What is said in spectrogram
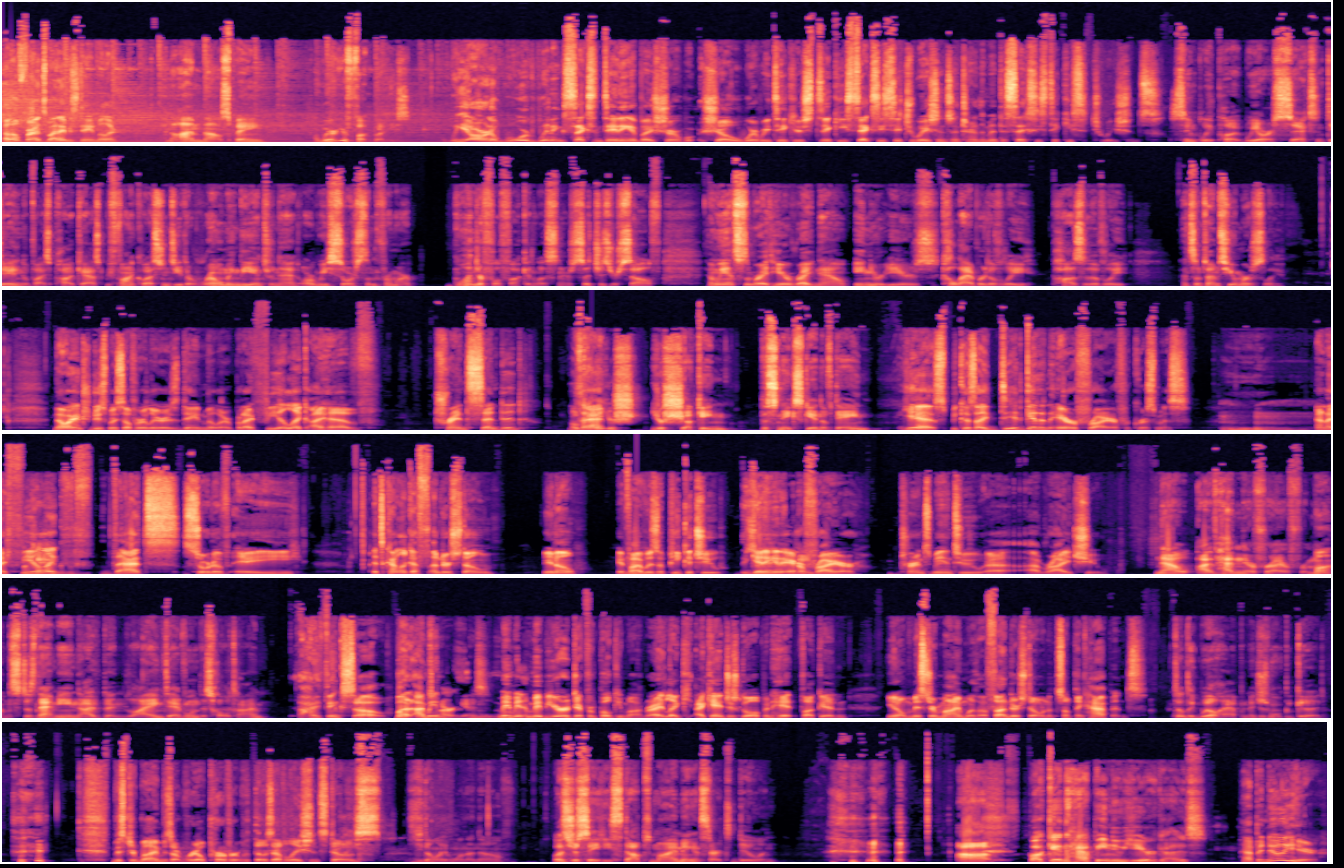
Hello, friends. My name is Dane Miller. And I'm Niall Spain, and we're your fuck buddies. We are an award winning sex and dating advice show, show where we take your sticky, sexy situations and turn them into sexy, sticky situations. Simply put, we are a sex and dating advice podcast. We find questions either roaming the internet or we source them from our wonderful fucking listeners, such as yourself, and we answer them right here, right now, in your ears, collaboratively, positively, and sometimes humorously. Now, I introduced myself earlier as Dane Miller, but I feel like I have transcended Okay, that. you're sh- you're shucking the snakeskin of Dane. Yes, because I did get an air fryer for Christmas. Mm. And I feel Okay. like th- that's sort of a. It's kind of like a thunderstone, you know? If I Mm. was a Pikachu, So getting an air fryer turns me into a, a Raichu. Now, I've had an air fryer for months. Does that mean I've been lying to everyone this whole time? I think so. But I mean, sorry, maybe maybe you're a different Pokemon, right? Like I can't just go up and hit fucking, you know, Mr. Mime with a thunderstone and something happens. Something will happen. It just won't be good. Mr. Mime is a real pervert with those evolution stones. He's- You don't even want to know. Let's just say he stops miming and starts doing. uh fucking happy new year, guys. Happy New Year.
